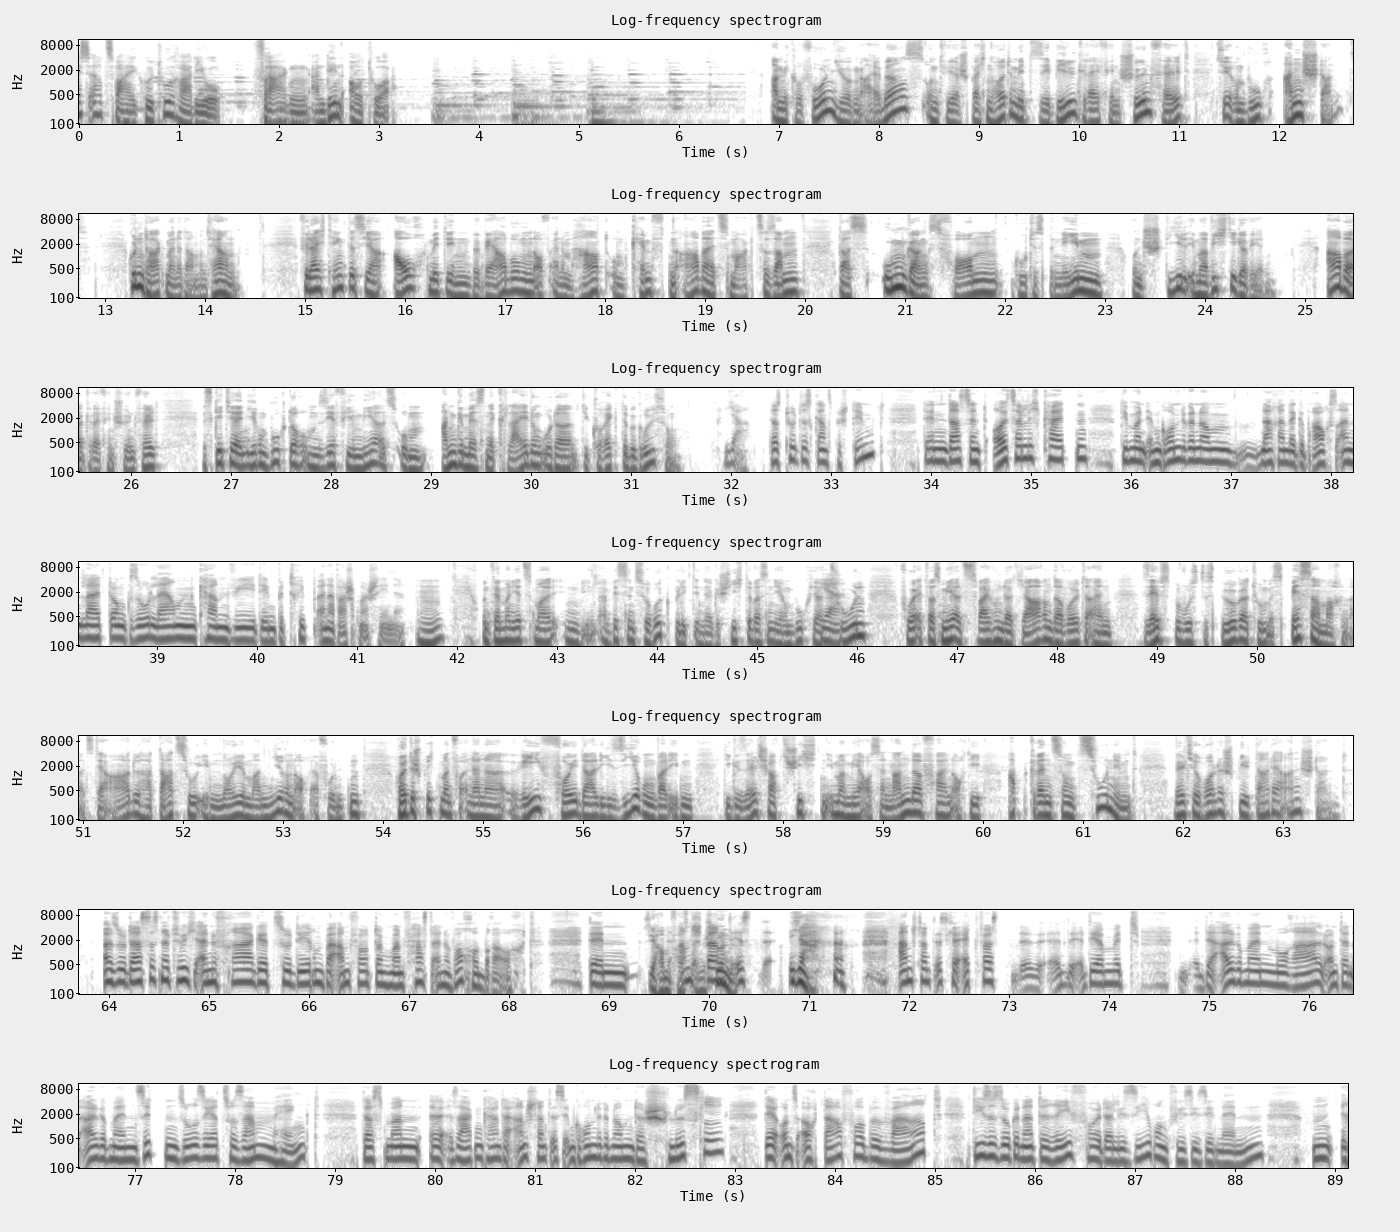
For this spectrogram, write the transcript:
SR2 Kulturradio. Fragen an den Autor. Am Mikrofon Jürgen Albers und wir sprechen heute mit Sibylle Gräfin Schönfeld zu ihrem Buch Anstand. Guten Tag, meine Damen und Herren. Vielleicht hängt es ja auch mit den Bewerbungen auf einem hart umkämpften Arbeitsmarkt zusammen, dass Umgangsformen, gutes Benehmen und Stil immer wichtiger werden. Aber, Gräfin Schönfeld, es geht ja in Ihrem Buch doch um sehr viel mehr als um angemessene Kleidung oder die korrekte Begrüßung. Ja, das tut es ganz bestimmt, denn das sind Äußerlichkeiten, die man im Grunde genommen nach einer Gebrauchsanleitung so lernen kann wie den Betrieb einer Waschmaschine. Mhm. Und wenn man jetzt mal in, ein bisschen zurückblickt in der Geschichte, was in Ihrem Buch ja, ja, tun, vor etwas mehr als 200 Jahren, da wollte ein selbstbewusstes Bürgertum es besser machen als der Adel, hat dazu eben neue Manieren auch erfunden. Heute spricht man von einer Refeudalisierung, weil eben die Gesellschaftsschichten immer mehr auseinanderfallen, auch die Abgrenzung zunimmt. Welche Rolle Rolle spielt da der Anstand? Also das ist natürlich eine Frage, zu deren Beantwortung man fast eine Woche braucht. Denn Sie haben fast Anstand eine Stunde. ist ja Anstand ist ja etwas, äh, der mit der allgemeinen Moral und den allgemeinen Sitten so sehr zusammenhängt, dass man äh, sagen kann, der Anstand ist im Grunde genommen der Schlüssel, der uns auch davor bewahrt, diese sogenannte Refeudalisierung, wie Sie sie nennen,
